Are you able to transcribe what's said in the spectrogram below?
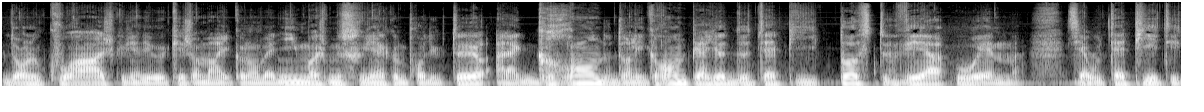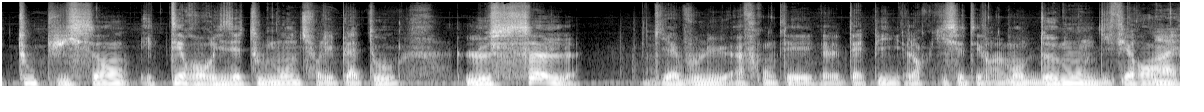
dans le courage que vient d'évoquer Jean-Marie Colombani. Moi, je me souviens comme producteur, à la grande, dans les grandes périodes de tapis, post-VAOM, c'est-à-dire où tapis était tout puissant et terrorisait tout le monde sur les plateaux. Le seul qui a voulu affronter euh, Tapi, alors qu'ils c'était vraiment deux mondes différents. Ouais.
